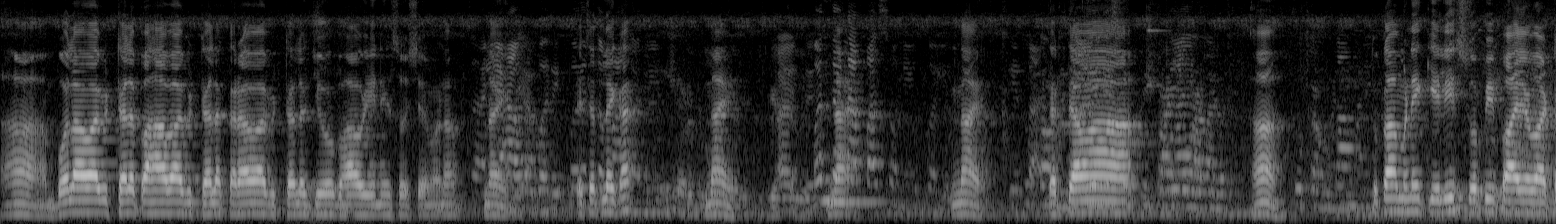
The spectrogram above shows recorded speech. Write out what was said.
हां. बोलावा विठ्ठल पहावा विठ्ठल करावा विठ्ठल जीव भाव येणे सोशे म्हणा. नाही. त्याच्यातलं आहे का नाही. नाही. तर तेव्हा हां. तुका म्हणे केली सोपी पाय वाट.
